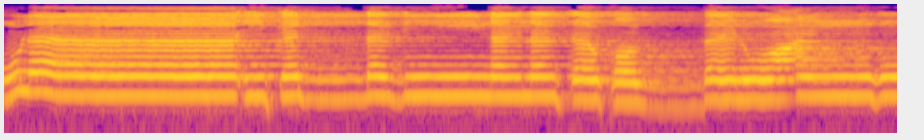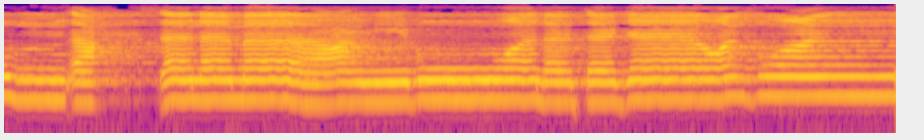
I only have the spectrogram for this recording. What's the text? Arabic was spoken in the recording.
أُولَٰئِكَ الَّذِينَ نَتَقَبَّلُ عَنْهُمْ أَحْسَنَ مَا عَمِلُوا وَنَتَجَاوَزُ عَن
